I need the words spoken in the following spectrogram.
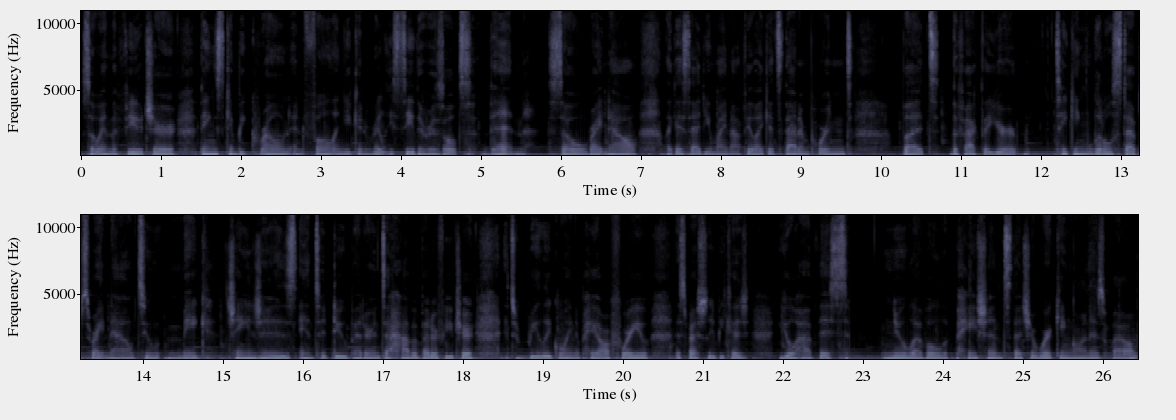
So in the future, things can be grown and full, and you can really see the results then. So, right now, like I said, you might not feel like it's that important, but the fact that you're taking little steps right now to make changes and to do better and to have a better future, it's really going to pay off for you, especially because you'll have this new level of patience that you're working on as well.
